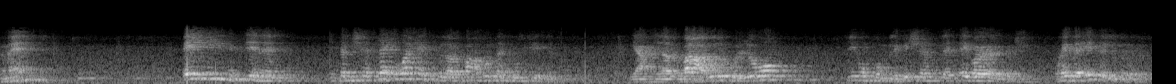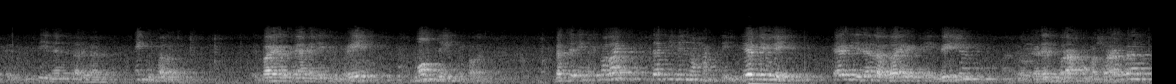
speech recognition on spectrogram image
تمام؟ إيه اللي في ال CNS؟ أنت مش هتلاقي واحد في الأربعة دول مدروس كده يعني الأربعة دول كلهم فيهم complication تلاقي viral infection وهيبقى إيه في ال CNS خلي بالك encephalitis الفيروس بيعمل إيه في ال brain ممكن encephalitis بس ال encephalitis ده في منه حاجتين. ايرلي وليه ايرلي ده لو direct invasion ال organism راح مباشرة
